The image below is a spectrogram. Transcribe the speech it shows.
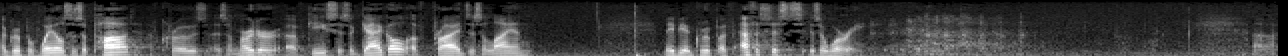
a group of whales is a pod, of crows is a murder, of geese is a gaggle, of prides is a lion, Maybe a group of ethicists is a worry. Uh,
